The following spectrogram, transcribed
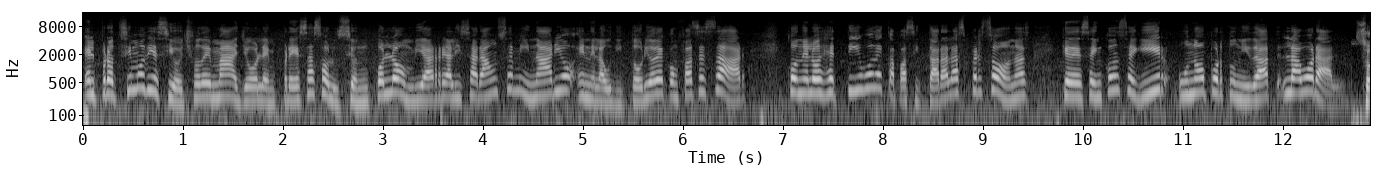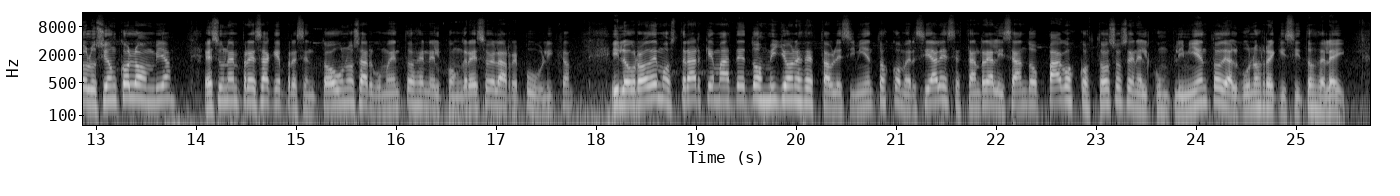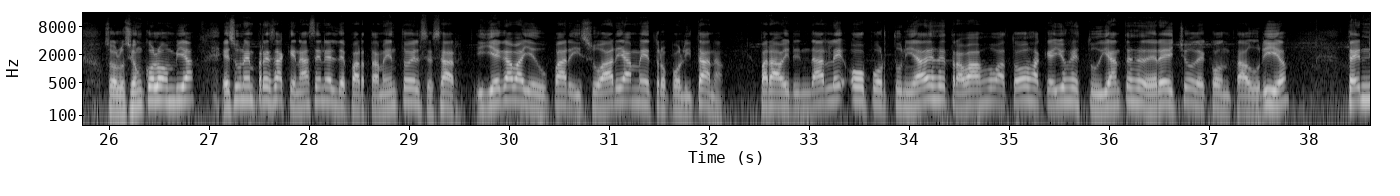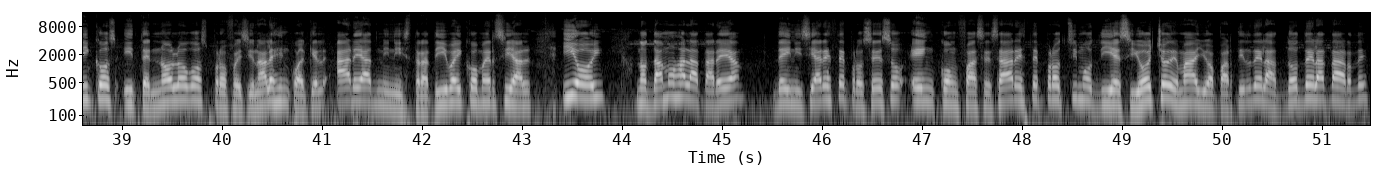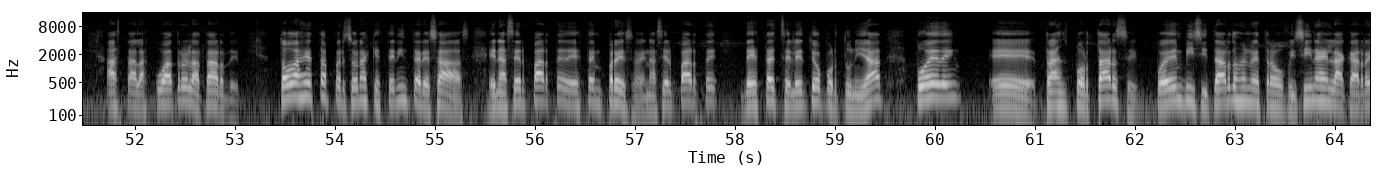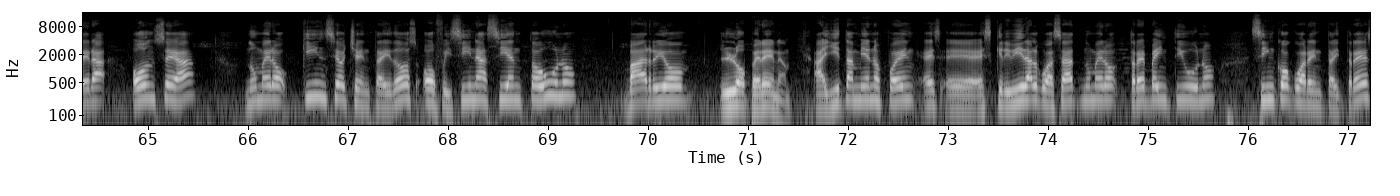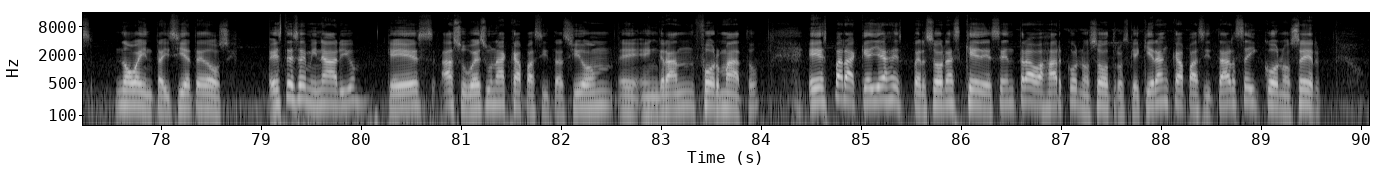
El próximo 18 de mayo, la empresa Solución Colombia realizará un seminario en el auditorio de Confacesar con el objetivo de capacitar a las personas que deseen conseguir una oportunidad laboral. Solución Colombia es una empresa que presentó unos argumentos en el Congreso de la República y logró demostrar que más de 2 millones de establecimientos comerciales están realizando pagos costosos en el cumplimiento de algunos requisitos de ley. Solución Colombia es una empresa que nace en el departamento del Cesar y llega a Valledupar y su área metropolitana para brindarle oportunidades de trabajo a todos aquellos estudiantes de Derecho, de Contaduría, técnicos y tecnólogos profesionales en cualquier área administrativa y comercial. Y hoy nos damos a la tarea de iniciar este proceso en Confacesar este próximo 18 de mayo a partir de las 2 de la tarde hasta las 4 de la tarde. Todas estas personas que estén interesadas en hacer parte de esta empresa, en hacer parte de esta excelente oportunidad, pueden eh, transportarse, pueden visitarnos en nuestras oficinas en la carrera 11A, número 1582, oficina 101, barrio Loperena. Allí también nos pueden eh, escribir al WhatsApp número 321-543-9712. Este seminario, que es a su vez una capacitación eh, en gran formato, es para aquellas personas que deseen trabajar con nosotros, que quieran capacitarse y conocer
